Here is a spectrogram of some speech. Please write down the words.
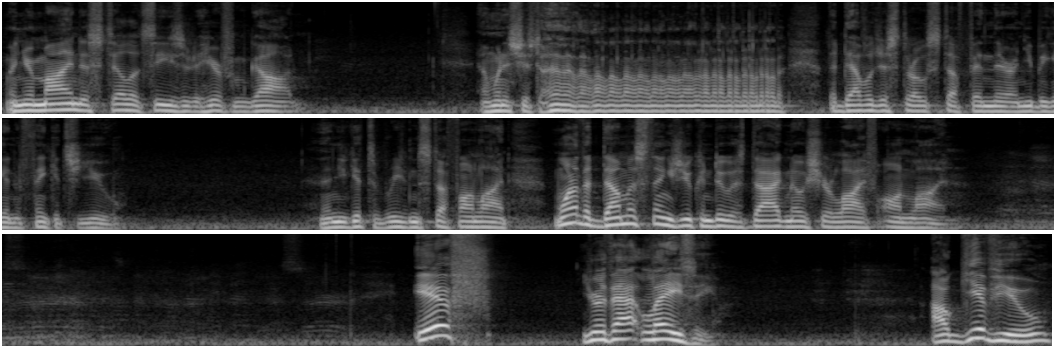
When your mind is still, it's easier to hear from God. And when it's just, the devil just throws stuff in there and you begin to think it's you. And then you get to reading stuff online. One of the dumbest things you can do is diagnose your life online. If you're that lazy, I'll give you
